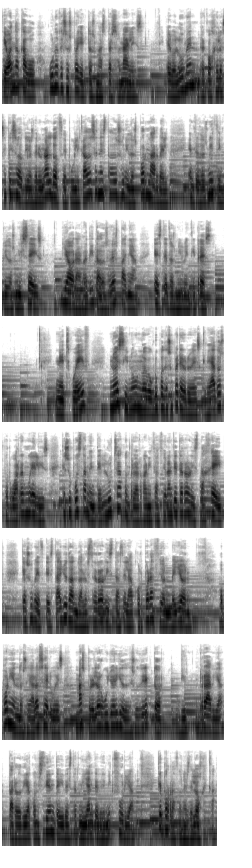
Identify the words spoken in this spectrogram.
llevando a cabo uno de sus proyectos más personales. El volumen recoge los episodios del 1 al 12 publicados en Estados Unidos por Marvel entre 2005 y 2006 y ahora reeditados en España este 2023. Wave no es sino un nuevo grupo de superhéroes creados por Warren Ellis que supuestamente lucha contra la organización antiterrorista Hate, que a su vez está ayudando a los terroristas de la corporación Bellón, oponiéndose a los héroes más por el orgullo herido de su director, Dirk Rabia, parodia consciente y desternillante de Nick Furia, que por razones de lógica.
